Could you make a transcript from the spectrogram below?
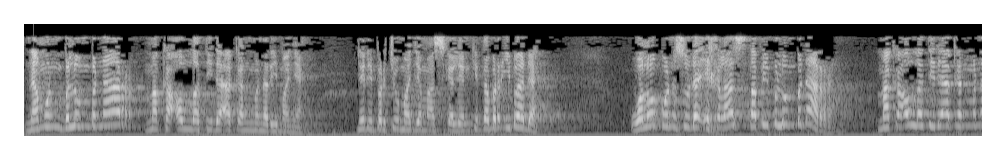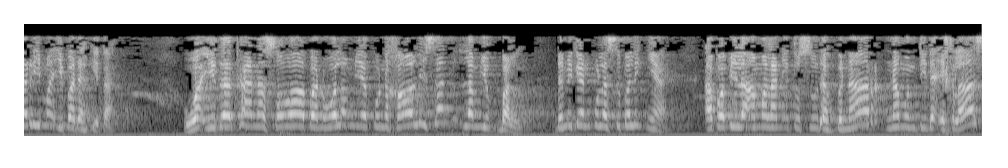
namun belum benar, maka Allah tidak akan menerimanya. Jadi percuma jemaah sekalian kita beribadah. Walaupun sudah ikhlas tapi belum benar, maka Allah tidak akan menerima ibadah kita. Wa idza kana sawaban wa lam yakun khalisan lam yuqbal. Demikian pula sebaliknya. Apabila amalan itu sudah benar namun tidak ikhlas,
